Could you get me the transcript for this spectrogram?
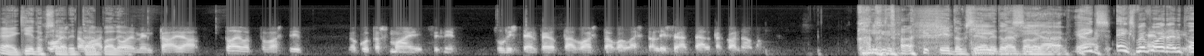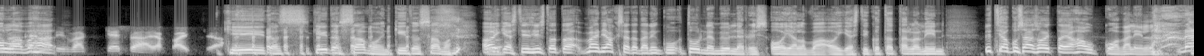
Ei, kiitoksia erittäin paljon. toimintaa ja toivottavasti joku tuossa mainitsi, niin tulisi teiltä jotain vastaavanlaista lisää tältä kanavalta. Katsotaan. Kiitoksia, erittäin paljon. Kiitoksia. Kaju. Eiks, eiks me voida nyt olla hyvä- vähän... hemmetin hyvää kesää ja kaikkea. Kiitos, kiitos samoin, kiitos samoin. Oikeasti siis tota, mä en jaksa tätä niinku tunnemyllerrysohjelmaa oikeasti, kun tota no niin, nyt joku saa soittaa ja haukkua välillä.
